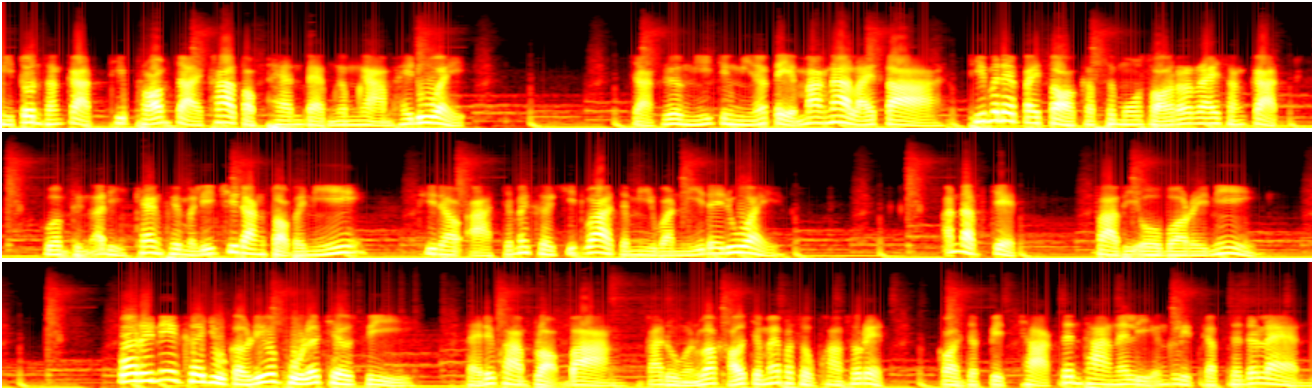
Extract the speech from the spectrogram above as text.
มีต้นสังกัดที่พร้อมจ่ายค่าตอบแทนแบบงามๆให้ด้วย จากเรื่องนี้จึงมีนักเตะมากหน้าหลายตา ที่ไม่ได้ไปต่อกับสโมสรไร้สังกัด รวมถึงอดีตแข้งพรีเมียร์ลีกชื่อดังต่อไปนี้ ที่เราอาจจะไม่เคยคิดว่าจะมีวันนี้ได้ด้วย อันดับ 7 ฟาบิโอบอรินีบอรินีเคยอยู่กับลิเวอร์พูลและเชลซี แต่ด้วยความเปราะบางก็ดูเหมือนว่าเขาจะไม่ประสบความสำเร็จ ก่อนจะปิดฉากเส้นทางในลีกอังกฤษกับเซนเดอร์แลนด์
